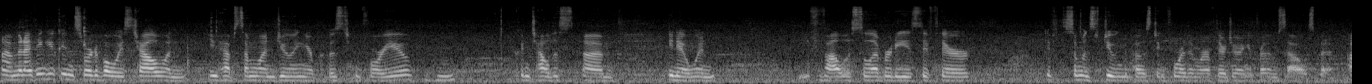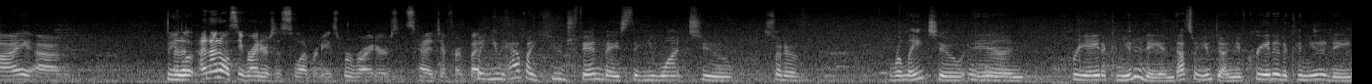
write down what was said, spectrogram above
Um, and I think you can sort of always tell when you have someone doing your posting for you. You can tell this, um, you know, when you follow celebrities if they're if someone's doing the posting for them or if they're doing it for themselves. But I um, and, look- and I don't see writers as celebrities. We're writers. It's kind of different. But, But you have a huge fan base that you want to sort of relate to Mm-hmm. and create a community, and that's what you've done. You've created a community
